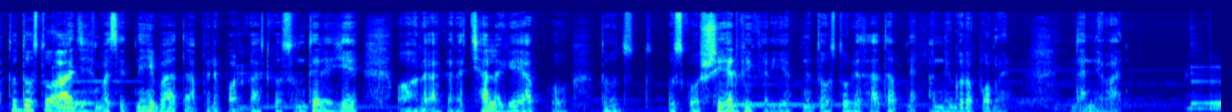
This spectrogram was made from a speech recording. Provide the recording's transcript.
तो दोस्तों, आज बस इतनी ही बात। आप मेरे पॉडकास्ट को सुनते रहिए और अगर अच्छा लगे आपको तो उसको शेयर भी करिए अपने दोस्तों के साथ, अपने अन्य ग्रुपों में। धन्यवाद।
